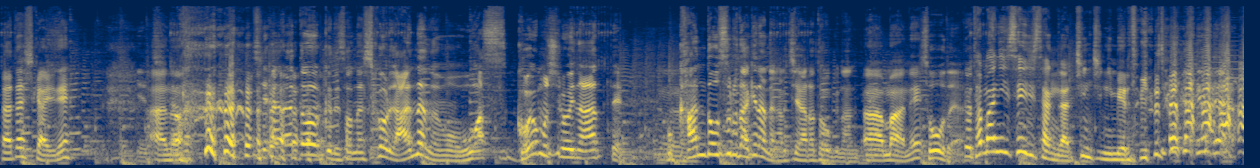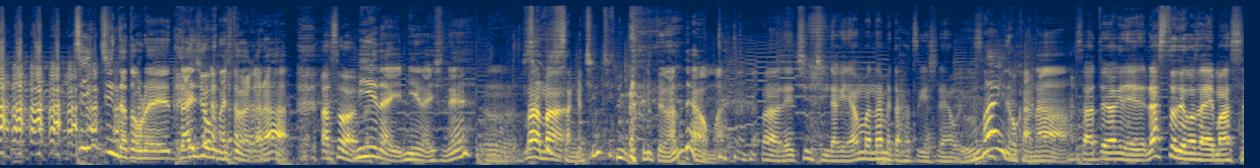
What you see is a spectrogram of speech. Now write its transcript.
あ確かにねあの千原トークでそんなしこるあんなのもううわすっごい面白いなって、もう感動するだけなんだから千原トークなんて。あまあね。そうだよ。たまに誠司さんがチンチンに見える時あるじゃん。チンチンだと俺大丈夫な人だから。あそう見えない見えないしね、うん。まあまあ。さんがチンチンに見えるってなんだよお前。まあねチンチンだけにあんま舐めた発言しない方がいいうまいのかな。さあというわけでラストでございます、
